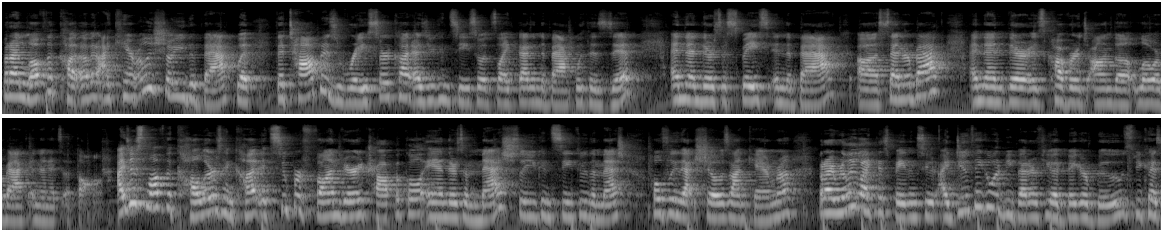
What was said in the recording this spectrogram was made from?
but I love the cut of it. I can't really show you the back, but the top is racer cut, as you can see. So it's like that in the back with a zip. And then there's a space in the back, uh, center back, and then there is coverage on the lower back, and then it's a thong. I just love the colors and cut. It's super fun, very tropical, and there's a mesh, so you can see through the mesh. Hopefully that shows on camera. But I really like this bathing suit. I do think it would be better if you had bigger boobs, because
